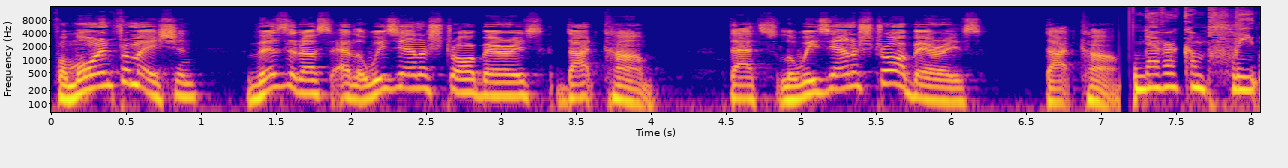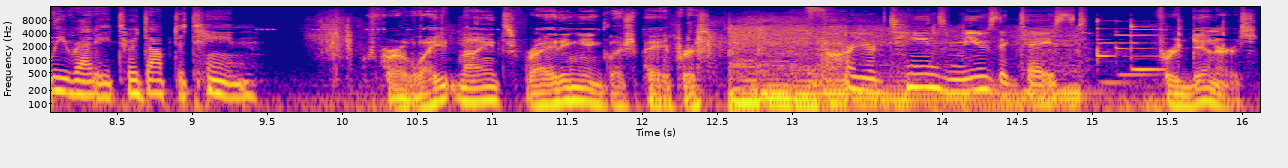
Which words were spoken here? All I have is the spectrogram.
For more information, visit us at louisianastrawberries.com. That's louisianastrawberries.com. Never completely ready to adopt a teen. For late nights writing English papers. For your teen's music taste. For dinners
